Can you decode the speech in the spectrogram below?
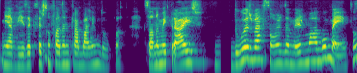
Me avisa que vocês estão fazendo trabalho em dupla. Só não me traz duas versões do mesmo argumento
